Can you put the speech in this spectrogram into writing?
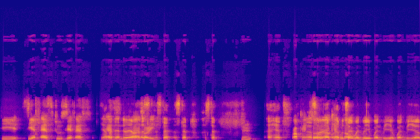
the CFS to CFS. Yeah, but then there uh, are a, sorry. a step, a step, a step Hmm? ahead. Okay, Yeah, so, I- okay, I, would so- say when we when we when we uh,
